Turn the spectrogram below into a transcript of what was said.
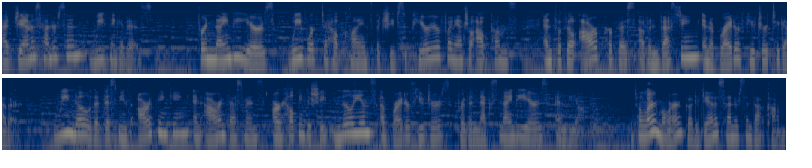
At Janus Henderson, we think it is. For 90 years, we've worked to help clients achieve superior financial outcomes and fulfill our purpose of investing in a brighter future together. We know that this means our thinking and our investments are helping to shape millions of brighter futures for the next 90 years and beyond. To learn more, go to janushenderson.com.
